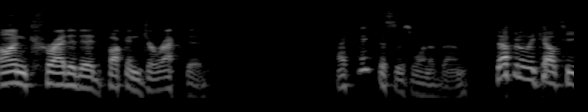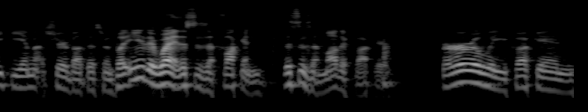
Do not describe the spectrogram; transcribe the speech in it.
uncredited fucking directed. I think this is one of them. Definitely Caltiki. I'm not sure about this one, but either way, this is a fucking this is a motherfucker. Early fucking,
